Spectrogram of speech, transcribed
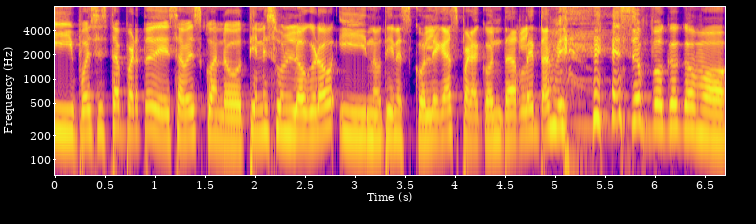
Y pues esta parte de, sabes, cuando tienes un logro y no tienes colegas para contarle también es un poco como,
